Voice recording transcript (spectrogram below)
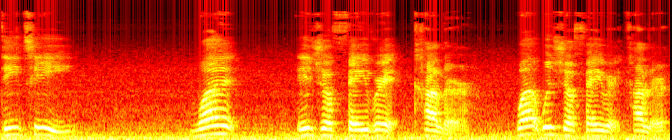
DT, what is your favorite color? What was your favorite color?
